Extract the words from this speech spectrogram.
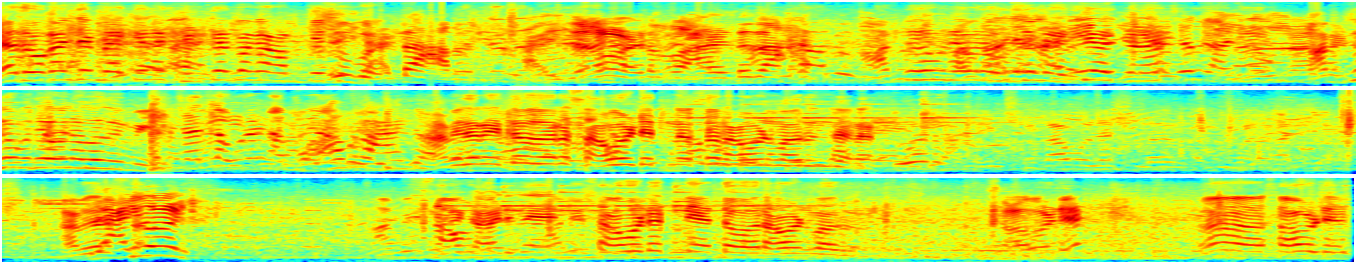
या दोघांच्या मॅचेने फिरतात बघा आमच्यासोबत. आमच्यासोबत येऊ नका तुमच्या मॅची आहेत ना? आमच्यासोबत येऊ नका तुम्ही. आम्ही जरा इथं जरा सावड येत नसतं राऊंड मारून जरा. आम्ही जरा आम्ही गाडी नाही आम्ही सावड येत नाही आता राऊंड मारून. सावड आहे हा सावड येत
